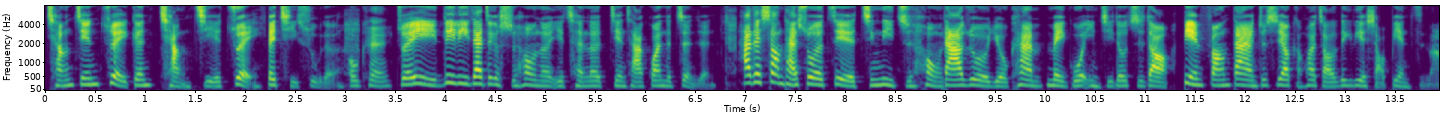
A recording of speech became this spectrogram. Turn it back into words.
强奸罪跟抢劫罪被起诉的。OK，所以莉莉在这个时候呢，也成了检察官的证人。他在上台说了自己的经历之后，大家如果有看美国影集都知道，辩方当然就是要赶快找莉莉的小辫子嘛，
